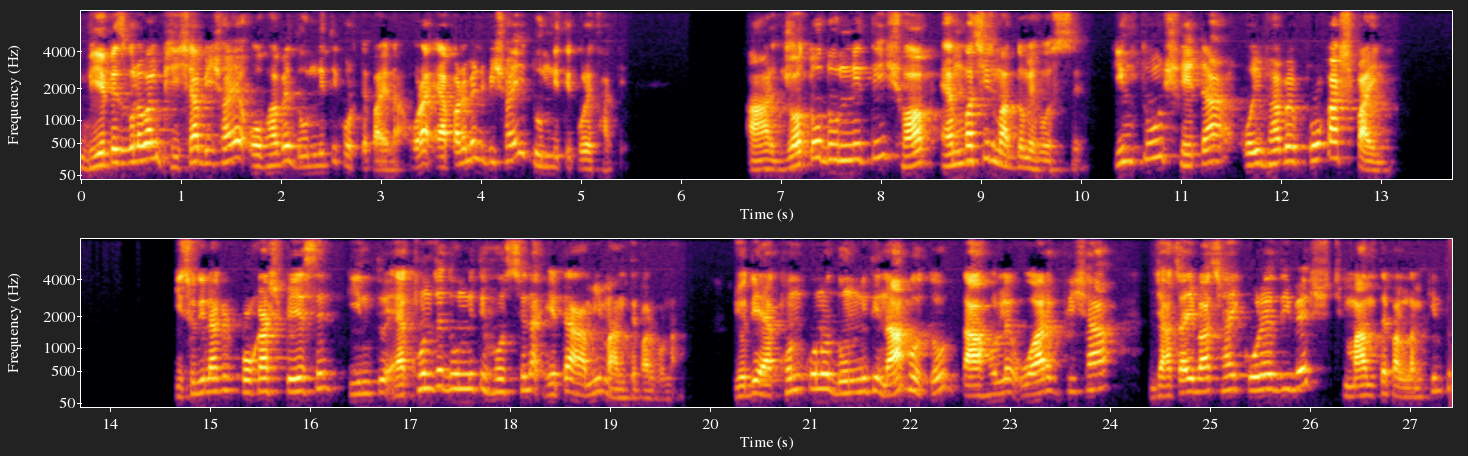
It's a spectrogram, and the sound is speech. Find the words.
ভিএফএস গ্লোবাল ভিসা বিষয়ে ওভাবে দুর্নীতি করতে পারে না। ওরা অ্যাপার্টমেন্ট বিষয়েই দুর্নীতি করে থাকে। আর যত দুর্নীতি সব অ্যাম্বাসির মাধ্যমে হচ্ছে, কিন্তু সেটা ওইভাবে প্রকাশ পায়নি। কিছুদিন আগে প্রকাশ পেয়েছে, কিন্তু এখন যে দুর্নীতি হচ্ছে না, এটা আমি মানতে পারব না। যদি এখন কোনো দুর্নীতি না হতো, তাহলে ওয়ার্ক ভিসা যাচাই বাছাই করে দিবে, মানতে পারলাম। কিন্তু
